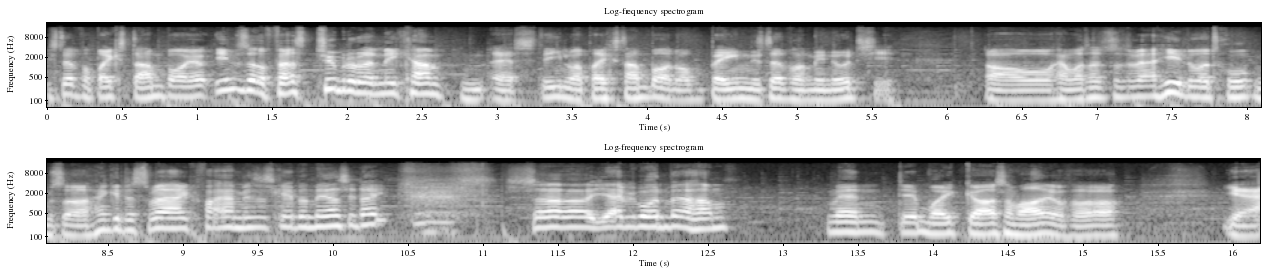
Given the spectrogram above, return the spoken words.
I stedet for Brix Stamborg. Jeg indså først 20 minutter i kampen, at det egentlig var Brix Stamborg, der var på banen i stedet for Minucci. Og han var så desværre helt ud af truppen, så han kan desværre ikke fejre mesterskabet med os i dag. Så ja, vi må undvære ham. Men det må ikke gøre så meget jo for... Ja,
